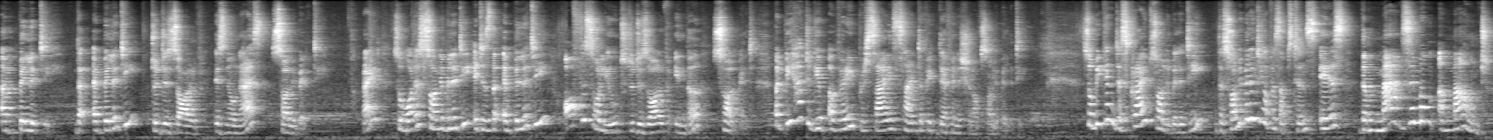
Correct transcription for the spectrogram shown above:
ability. The ability to dissolve is known as solubility, right? So what is solubility? It is the ability of the solute to dissolve in the solvent. But we have to give a very precise scientific definition of solubility. So we can describe solubility. The solubility of a substance is the maximum amount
